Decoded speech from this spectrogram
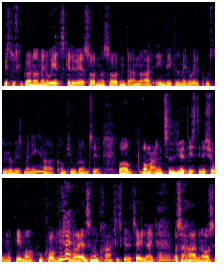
hvis du skal gøre noget manuelt, skal det være sådan og sådan. Der er en ret indviklet manuel procedure, hvis man ikke har computeren til. Og hvor mange tidligere destinationer gemmer hukommelsen, og alle sådan nogle praktiske detaljer. Ikke? Og så har den også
